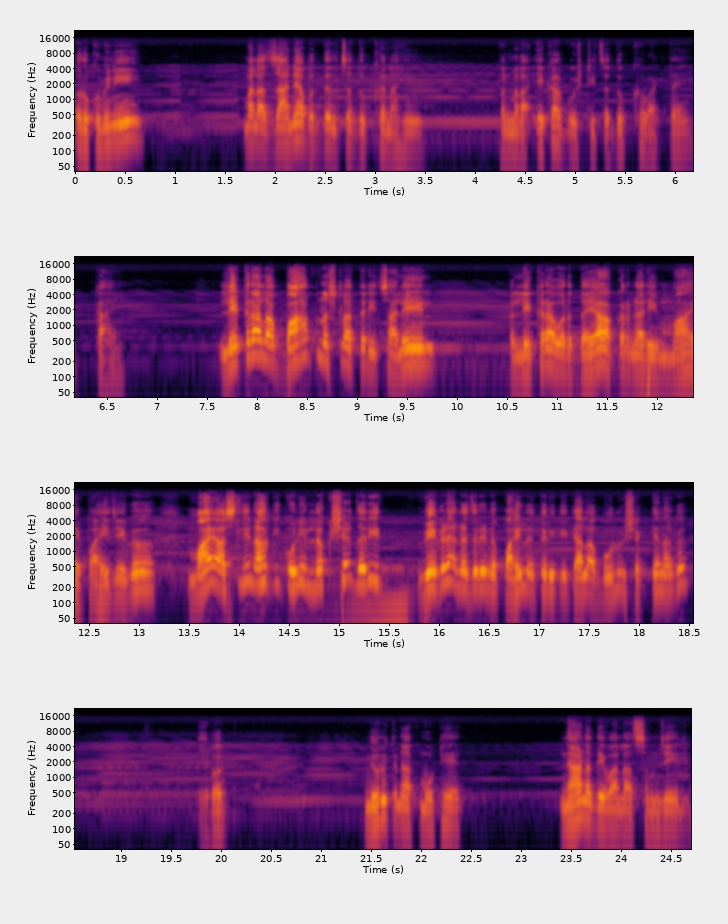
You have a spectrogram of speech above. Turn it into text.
रुक्मिणी मला जाण्याबद्दलचं दुःख नाही पण मला एका गोष्टीचं दुःख वाटतंय. काय? लेकराला बाप नसला तरी चालेल पण लेकरावर दया करणारी माय पाहिजे ग. माय असली ना की कोणी लक्ष जरी वेगळ्या नजरेनं पाहिलं तरी ती त्याला बोलू शकते ना ग. हे बघ निवृत्तीनाथ मोठे आहेत. ज्ञानदेवाला समजेल.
